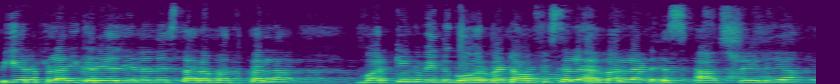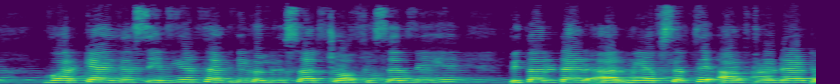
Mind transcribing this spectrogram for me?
ਪੀਆਰ ਅਪਲਾਈ ਕਰਿਆ ਜੀ ਇਹਨਾਂ ਨੇ 17 ਮੰਥ ਪਹਿਲਾਂ। Working with government officer Emerald Australia work as a senior technical research officer ਨੇ ਇਹ। ਪਿਤਾ ਰਿਟਾਇਰ ਆਰਮੀ ਅਫਸਰ ਤੇ after that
